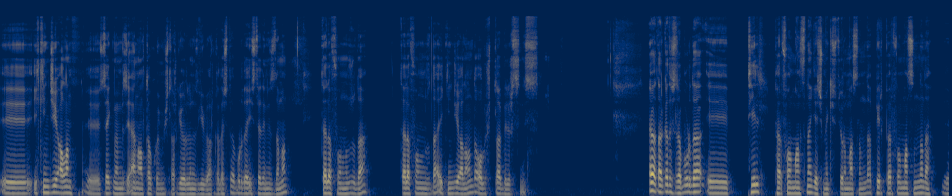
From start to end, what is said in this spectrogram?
E, ikinci alan e, sekmemizi en alta koymuşlar gördüğünüz gibi arkadaşlar. Burada istediğiniz zaman telefonunuzu da telefonunuzda ikinci alanı da oluşturabilirsiniz. Evet arkadaşlar burada e, pil performansına geçmek istiyorum aslında. Pil performansında da e,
